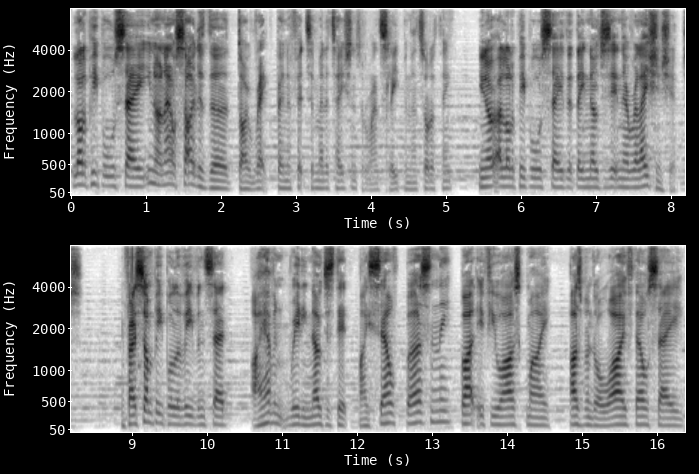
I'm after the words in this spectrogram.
A lot of people will say, you know, and outside of the direct benefits of meditation, sort of around sleep and that sort of thing, you know, a lot of people will say that they notice it in their relationships. In fact, some people have even said, I haven't really noticed it myself personally, but if you ask my husband or wife, they'll say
